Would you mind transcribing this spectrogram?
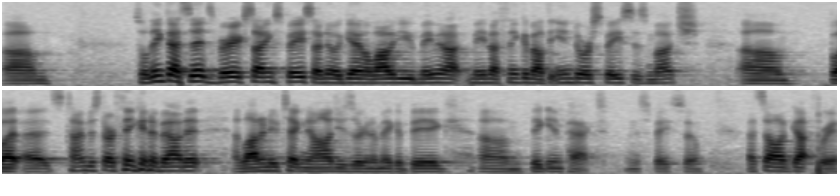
Um, so I think that's it. It's a very exciting space. I know, again, a lot of you may not, may not think about the indoor space as much, um, but uh, it's time to start thinking about it. A lot of new technologies are going to make a big, um, big impact in the space. So that's all I've got for you.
